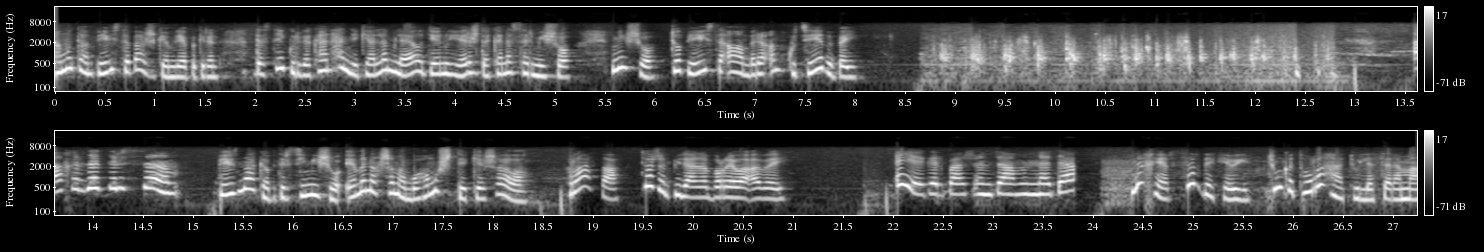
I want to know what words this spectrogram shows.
هەمووتان پێویستە باش گوێم لێ بگرن، دەستەی گورگەکان هەندێکیان لەم لایەوە دێن و هێرش دەکەنە سەر میشۆ، میشۆ، تۆ پێویستە ئەوان بەرەو ئەم کوچەیە ببەی. ئاخر دەترسم. پێویست ناکە بترسی میشۆ، ئێمە نەخشەمان بۆ هەموو شتێک کێشاوە. ڕاستە، تۆش ئەم پیلانە بەڕێوە ئەبەی. ئەی گەر باش ئەنجامم نەدا؟ نەخێر سەر دەکەوی چونکە تۆ ڕاهاتوو لە سەرەمە.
